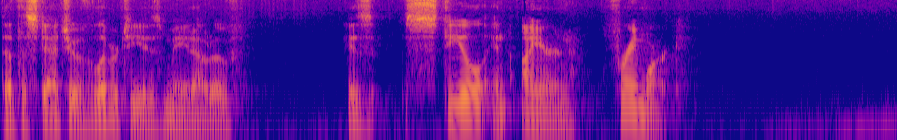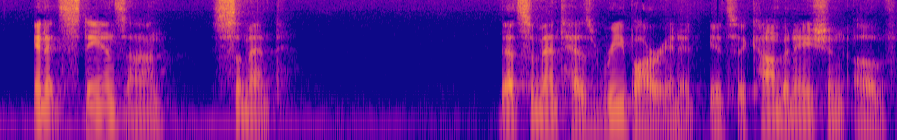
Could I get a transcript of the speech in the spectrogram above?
that the Statue of Liberty is made out of, is steel and iron framework. And it stands on cement. That cement has rebar in it. It's a combination of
